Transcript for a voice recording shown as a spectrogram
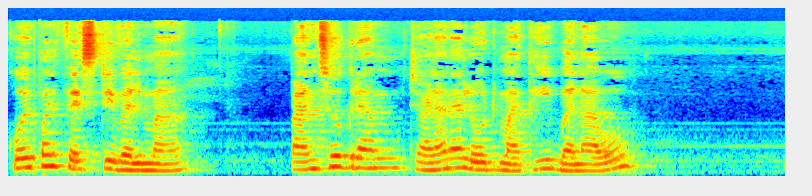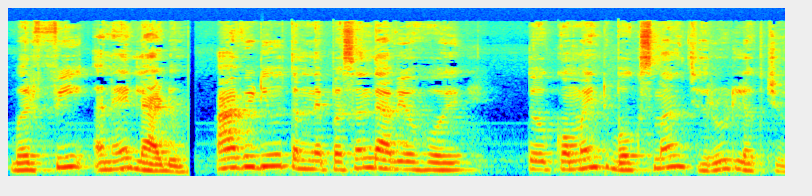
કોઈ પણ ફેસ્ટિવલમાં પાંચસો ગ્રામ ચણાના લોટમાંથી બનાવો બરફી અને લાડુ. આ વીડિયો તમને પસંદ આવ્યો હોય તો કોમેન્ટ બોક્સમાં જરૂર લખજો.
